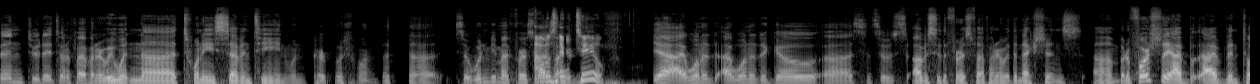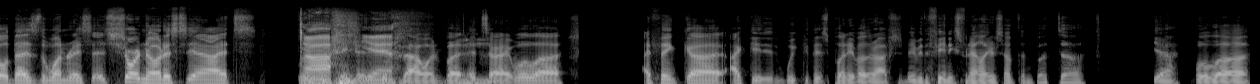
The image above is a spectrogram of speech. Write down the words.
been to a Daytona 500. We went in uh, 2017 when Kurt Busch won, but uh, so it wouldn't be my first. 500. I was there too. Yeah, I wanted I wanted to go uh, since it was obviously the first 500 with the next gens. Um, but unfortunately, I've I've been told that is the one race. It's short notice. Yeah, it's we, ah we can't yeah that one, but mm-hmm. it's all right. We'll uh, I think uh, I could we could. There's plenty of other options. Maybe the Phoenix finale or something. But uh, yeah, we'll uh,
